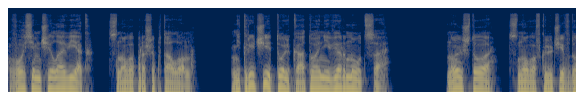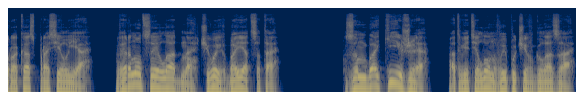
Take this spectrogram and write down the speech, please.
«Восемь человек», – снова прошептал он. «Не кричи только, а то они вернутся». «Ну и что?» – снова включив дурака, спросил я. «Вернутся и ладно, чего их бояться-то?» «Зомбаки же!» – ответил он, выпучив глаза.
